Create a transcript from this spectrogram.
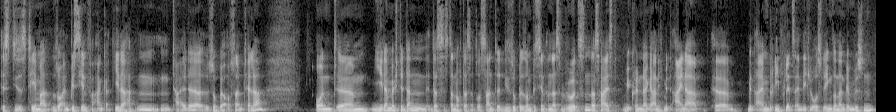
ist dieses Thema so ein bisschen verankert. Jeder hat einen, einen Teil der Suppe auf seinem Teller. Und ähm, jeder möchte dann, das ist dann noch das Interessante, die Suppe so ein bisschen anders würzen. Das heißt, wir können da gar nicht mit einer, äh, mit einem Brief letztendlich loslegen, sondern wir müssen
